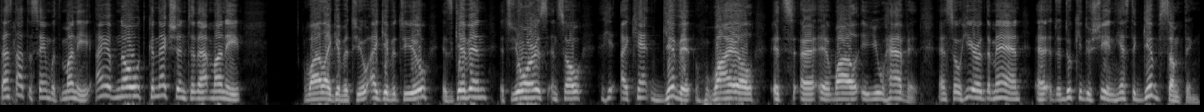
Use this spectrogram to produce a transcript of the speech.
That's not the same with money. I have no connection to that money while I give it to you, I give it to you. It's given. It's yours, and so I can't give it while it's uh, uh, while you have it. And so here, the man, uh, the dukidushin, he has to give something.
